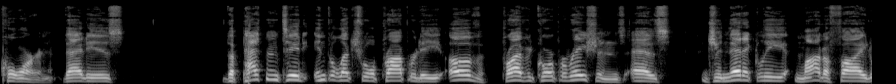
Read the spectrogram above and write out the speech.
corn. That is the patented intellectual property of private corporations as genetically modified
